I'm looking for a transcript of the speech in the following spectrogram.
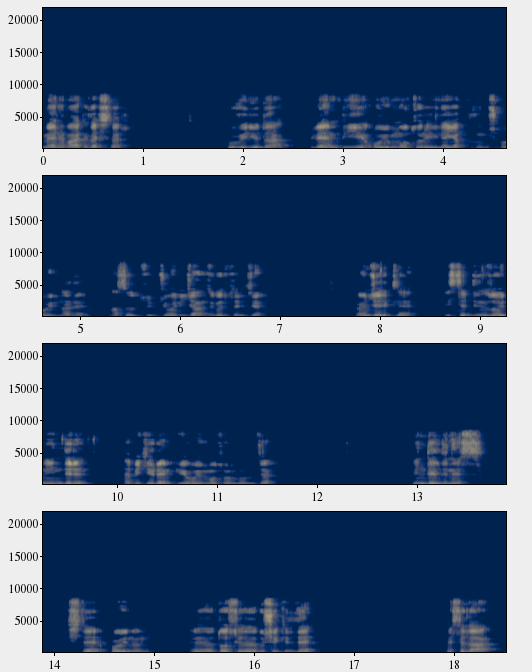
Merhaba arkadaşlar. Bu videoda Rampy'yi oyun motoru ile yapılmış oyunları nasıl Türkçe oynayacağınızı göstereceğim. Öncelikle istediğiniz oyunu indirin. Tabii ki Rampy oyun motorlu olacak. İndirdiniz. İşte oyunun e, dosyaları bu şekilde. Mesela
